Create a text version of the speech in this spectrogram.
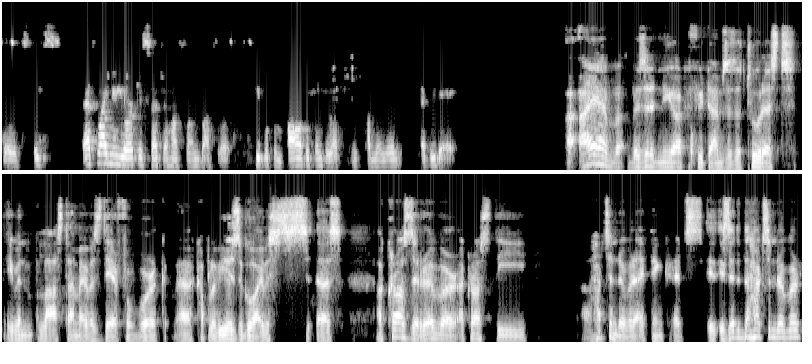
So it's, it's, that's why New York is such a hustle and bustle. People from all different directions coming in every day. I have visited New York a few times as a tourist. Even last time I was there for work uh, a couple of years ago, I was uh, across the river, across the uh, Hudson River. I think it's is it the Hudson River,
